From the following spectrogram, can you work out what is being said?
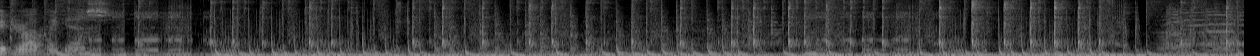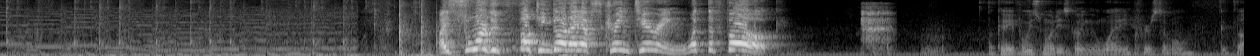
Okay, drop, I guess. I swear to fucking god I have screen tearing! What the fuck? Okay, voice mode is going away, first of all. Goodbye.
